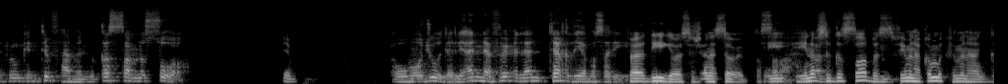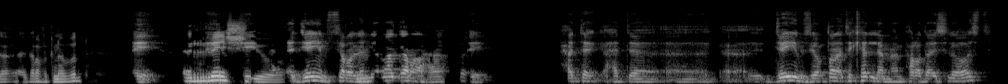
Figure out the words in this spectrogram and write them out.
أنت ممكن تفهم القصة من الصورة. وموجودة لانها فعلا تغذية بصرية. فدقيقة بس عشان أستوعب. هي, هي نفس القصة بس في منها comic في منها graphic novel إيه. ال ratio. إيه. جيمس ترى لأنه ما قراها. إيه. حتى حتى آه، جيمس يوم طلع تكلم عن Paradise Lost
